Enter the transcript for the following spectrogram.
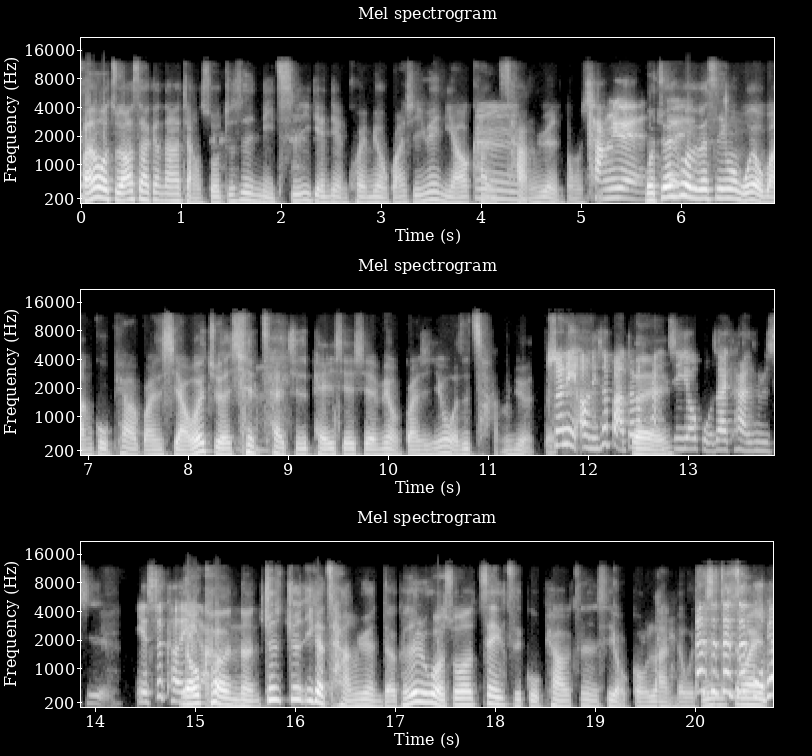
反正我主要是要跟大家讲说，就是你吃一点点亏没有关系，因为你要看长远的东西。长远，我觉得会不会是因为我有玩股票的关系啊？我会觉得现在其实赔一些些没有关系，因为我是长远的。所以你哦，你是把这个盘绩优股在看，是不是？也是可以，有可能就是就是一个长远的。可是如果说这只股票真的是有够烂的，我但是这只股票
